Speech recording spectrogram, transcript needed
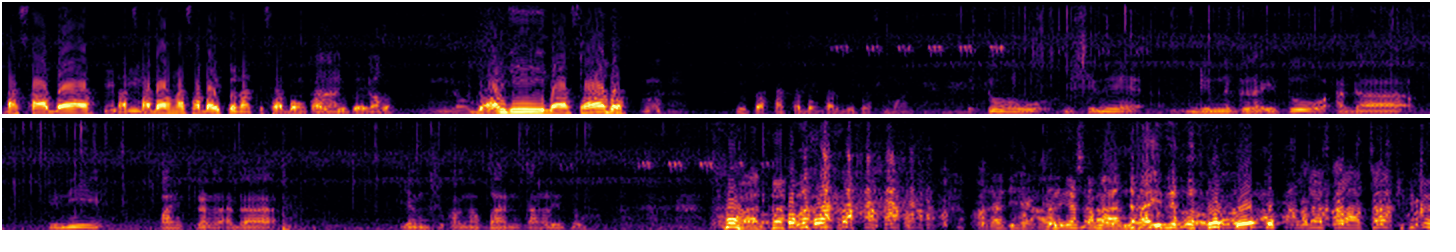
nasabah. Nasabah nasabah itu nanti saya bongkar juga dok. itu janji nasabah. Hmm. itu akan saya bongkar juga semuanya. Itu di sini di negara itu ada ini hacker ada yang suka ngebantal itu. Pernah di hacker nggak sama anda itu. Udah kelacak gitu.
